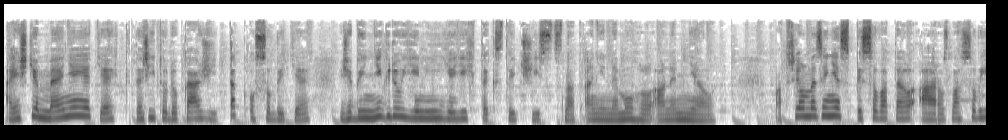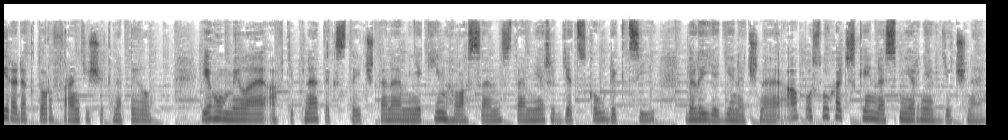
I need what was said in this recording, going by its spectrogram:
A ještě méně je těch, kteří to dokáží tak osobitě, že by nikdo jiný jejich texty číst snad ani nemohl a neměl. Patřil mezi ně spisovatel a rozhlasový redaktor František Nepil. Jeho milé a vtipné texty, čtené měkkým hlasem s téměř dětskou dikcí, byly jedinečné a posluchačsky nesmírně vděčné.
